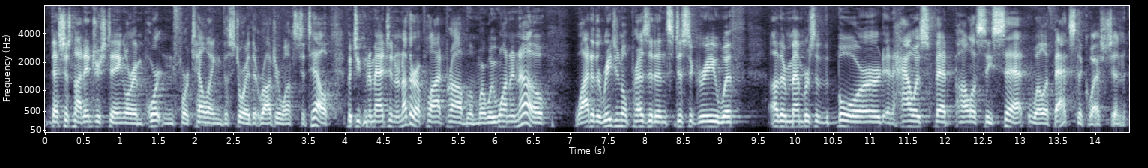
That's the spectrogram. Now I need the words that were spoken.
That's just not interesting or important for telling the story that Roger wants to tell. But you can imagine another applied problem where we want to know why do the regional presidents disagree with other members of the board and how is Fed policy set? Well, if that's the question,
